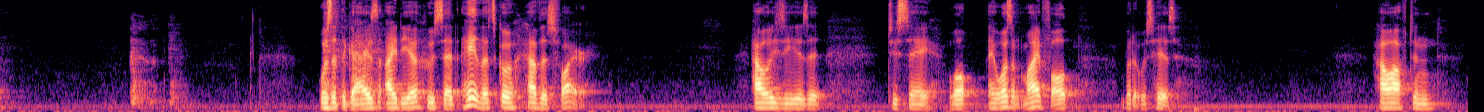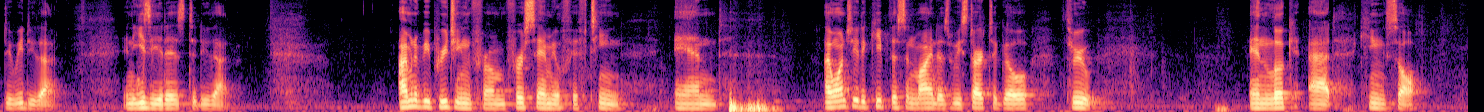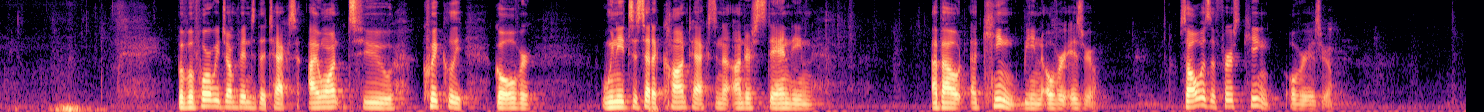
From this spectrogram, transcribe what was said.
Was it the guy's idea who said, hey, let's go have this fire? How easy is it to say, well, it wasn't my fault, but it was his? How often do we do that? And easy it is to do that. I'm going to be preaching from 1 Samuel 15, and I want you to keep this in mind as we start to go through and look at King Saul. But before we jump into the text, I want to quickly go over. We need to set a context and an understanding about a king being over Israel. Saul was the first king over Israel.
